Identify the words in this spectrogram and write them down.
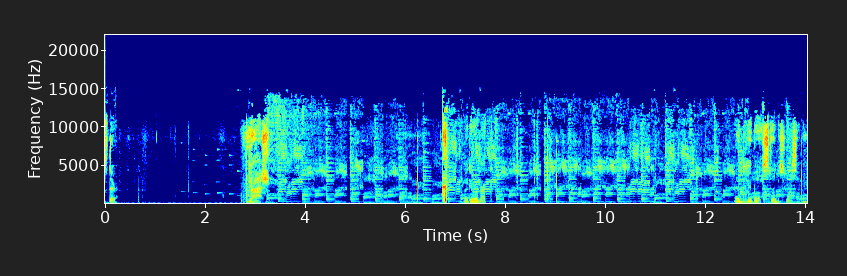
Almost there. Gosh. Okay, we're back. I had to out Stebz for a second.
